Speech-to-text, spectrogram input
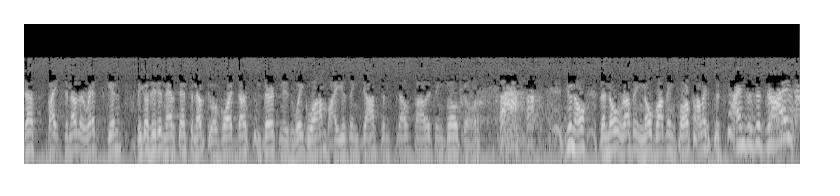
dust bites another redskin because he didn't have sense enough to avoid dust and dirt in his wigwam by using Johnson's self-polishing Glo-Coat. you know, the no rubbing, no buffing floor polish that shines as it dries.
